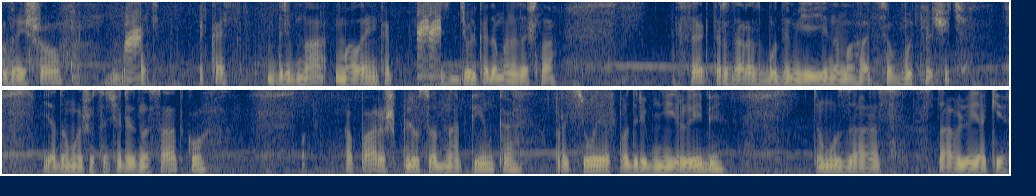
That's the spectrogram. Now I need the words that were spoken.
зайшов блядь, якась дрібна, маленька піздюлька до мене зайшла в сектор. Зараз будемо її намагатися виключити. Я думаю, що це через насадку. Опариш плюс одна пінка працює по дрібній рибі. Тому зараз ставлю, як і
